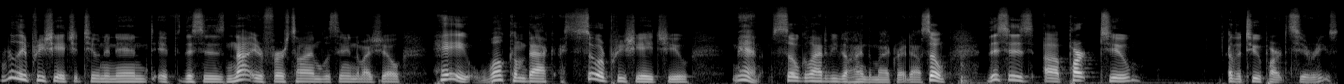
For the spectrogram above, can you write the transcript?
I really appreciate you tuning in. If this is not your first time listening to my show, hey, welcome back. I so appreciate you man, I'm so glad to be behind the mic right now. So, this is uh, part two of a two part series.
